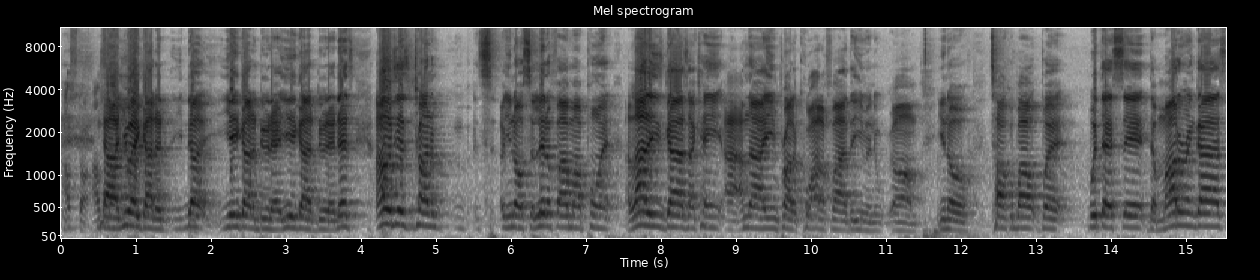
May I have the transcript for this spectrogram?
I'll start. I'll nah, start. you ain't gotta. No, you ain't gotta do that. You ain't gotta do that. That's. I was just trying to, you know, solidify my point. A lot of these guys, I can't. I, am not even probably qualified to even, um, you know, talk about. But with that said, the modern guys,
